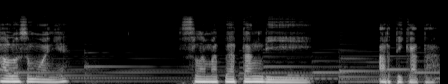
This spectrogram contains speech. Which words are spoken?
Halo semuanya, selamat datang di Arti Kata.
